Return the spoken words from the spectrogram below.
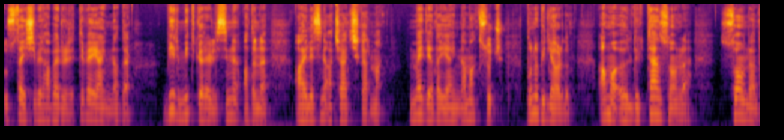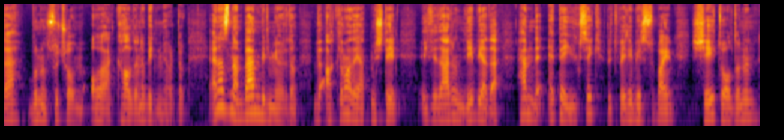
usta işi bir haber üretti ve yayınladı. Bir MIT görevlisinin adını, ailesini açığa çıkarmak, medyada yayınlamak suç. Bunu biliyorduk. Ama öldükten sonra sonra da bunun suç olarak kaldığını bilmiyorduk. En azından ben bilmiyordum ve aklıma da yatmış değil. İktidarın Libya'da hem de epey yüksek rütbeli bir subayın şehit olduğunun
